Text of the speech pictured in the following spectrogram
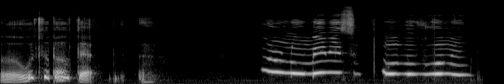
Uh, what's about that? I don't know. Maybe it's one of those women.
